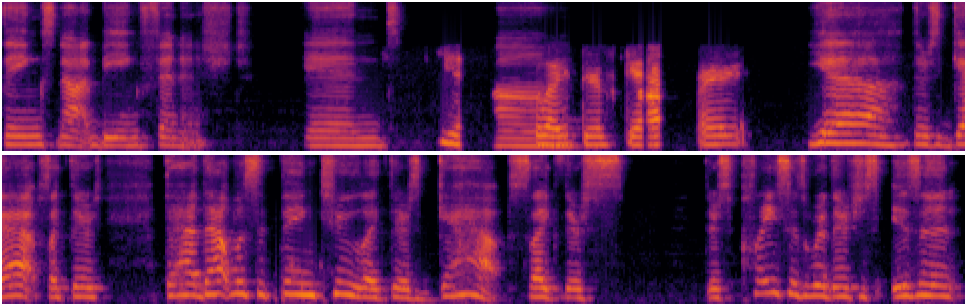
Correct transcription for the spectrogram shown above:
things not being finished and yeah. um, like there's gaps right? Yeah there's gaps. Like there's that that was the thing too. Like there's gaps. Like there's there's places where there just isn't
